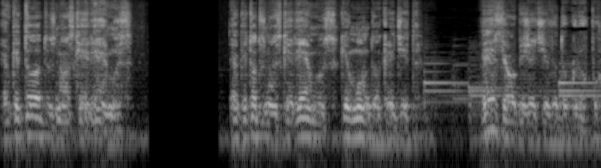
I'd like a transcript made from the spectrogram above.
É o que todos nós queremos. É o que todos nós queremos que o mundo acredita. Esse é o objetivo do grupo.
